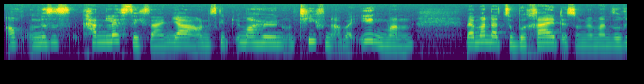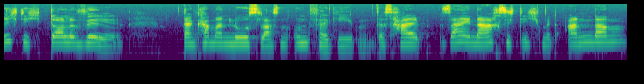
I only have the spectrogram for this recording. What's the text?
Auch, und es ist, kann lästig sein, ja. Und es gibt immer Höhen und Tiefen, aber irgendwann, wenn man dazu bereit ist und wenn man so richtig dolle will, dann kann man loslassen und vergeben. Deshalb sei nachsichtig mit anderen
